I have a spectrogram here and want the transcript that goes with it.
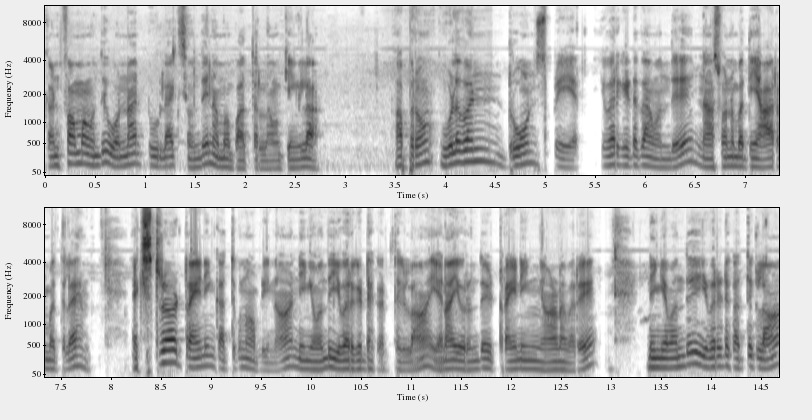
கன்ஃபார்மாக வந்து ஒன் ஆர் டூ லேக்ஸ் வந்து நம்ம பார்த்துடலாம் ஓகேங்களா அப்புறம் உழவன் ட்ரோன் ஸ்ப்ரேயர் இவர்கிட்ட தான் வந்து நான் சொன்ன பார்த்தீங்க ஆரம்பத்தில் எக்ஸ்ட்ரா ட்ரைனிங் கற்றுக்கணும் அப்படின்னா நீங்கள் வந்து இவர்கிட்ட கற்றுக்கலாம் ஏன்னா இவர் வந்து ட்ரைனிங் ஆனவர். நீங்கள் வந்து இவர்கிட்ட கற்றுக்கலாம்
